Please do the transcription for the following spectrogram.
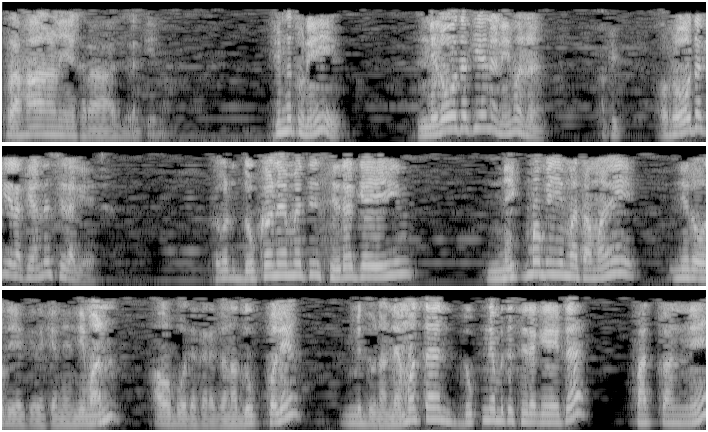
ප්‍රහාණය කරා කියලා කියනවා. හිඟතුනේ නිරෝධ කියන නිවන අපි රෝධ කියලා කියන්නේ සිරගේට. ඒකට දුක නැමැති සිරගෙයින් නික්ම වීම තමයි නිරෝධය කියලා කියන්නේ. නිවන් අවබෝධ කරගන්න දුක් වලින් මිදුණා. නැමත දුක් නැමැති සිරගේට පත්වන්නේ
